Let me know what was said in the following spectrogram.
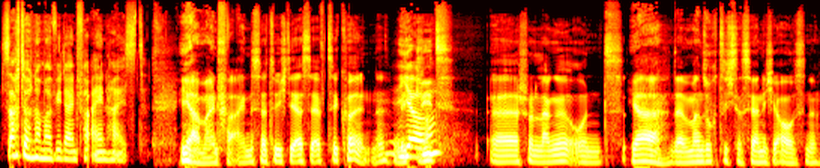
Sag doch nochmal, wie dein Verein heißt. Ja, mein Verein ist natürlich der erste FC Köln. Ne? Ja. Mitglied äh, schon lange und ja, man sucht sich das ja nicht aus. Ne?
